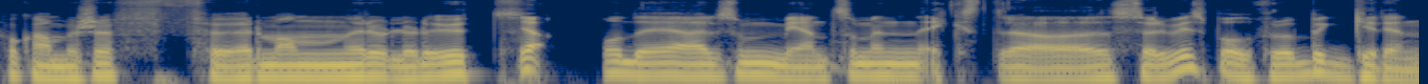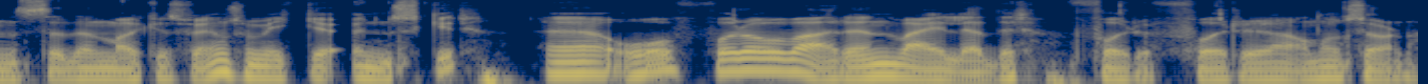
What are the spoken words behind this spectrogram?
på kammerset før man ruller det ut. Ja, og det er liksom ment som en ekstra service, både for å begrense den markedsføringen som vi ikke ønsker, og for å være en veileder for, for annonsørene.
